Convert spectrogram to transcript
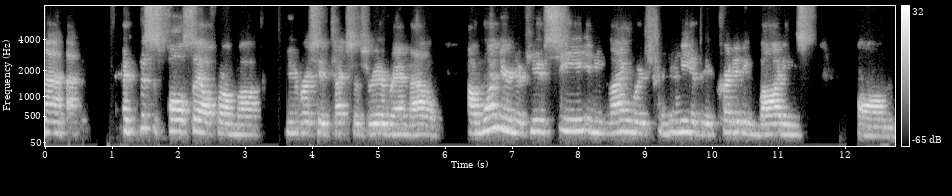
And this is Paul Sale from uh, University of Texas, Rio Grande Valley. I'm wondering if you see any language in any of the accrediting bodies um,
